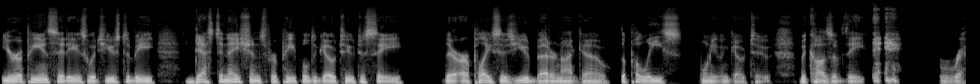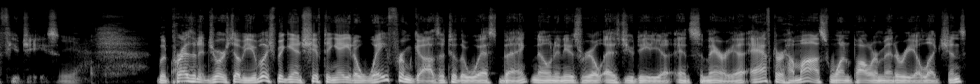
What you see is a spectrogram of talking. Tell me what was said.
European cities, which used to be destinations for people to go to to see, there are places you'd better not go. The police won't even go to because of the refugees. Yeah. But President George W. Bush began shifting aid away from Gaza to the West Bank, known in Israel as Judea and Samaria, after Hamas won parliamentary elections,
